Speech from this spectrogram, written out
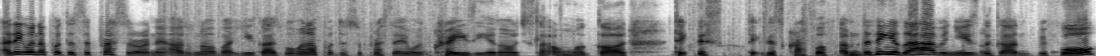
I think when I put the suppressor on it, I don't know about you guys, but when I put the suppressor, it went crazy, and I was just like, oh my god, take this, take this crap off. And the thing is, I haven't used the gun before,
